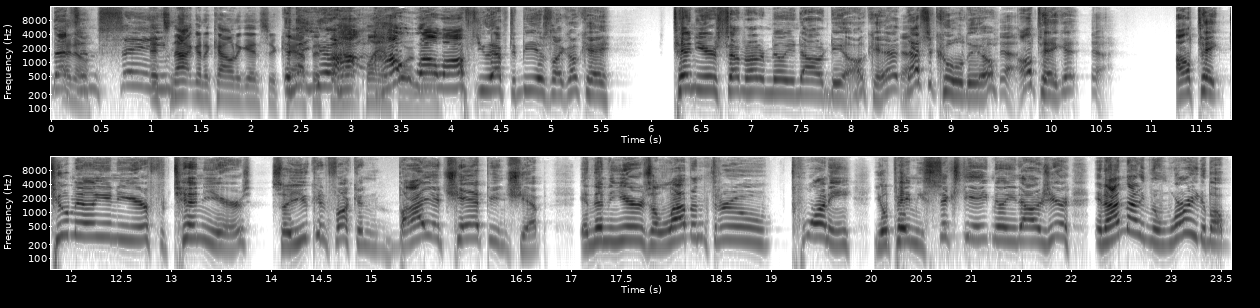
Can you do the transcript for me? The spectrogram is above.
that's insane. it's not going to count against their cap then, if you they're know, how, how well off do you have to be is like, okay, 10 years, $700 million deal. Okay. That, Yeah. That's a cool deal. Yeah. I'll take it. Yeah. I'll take two million a year for ten years, so you can fucking buy a championship, and then the years eleven through twenty, you'll pay me sixty-eight million dollars a year, and I'm not even worried about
